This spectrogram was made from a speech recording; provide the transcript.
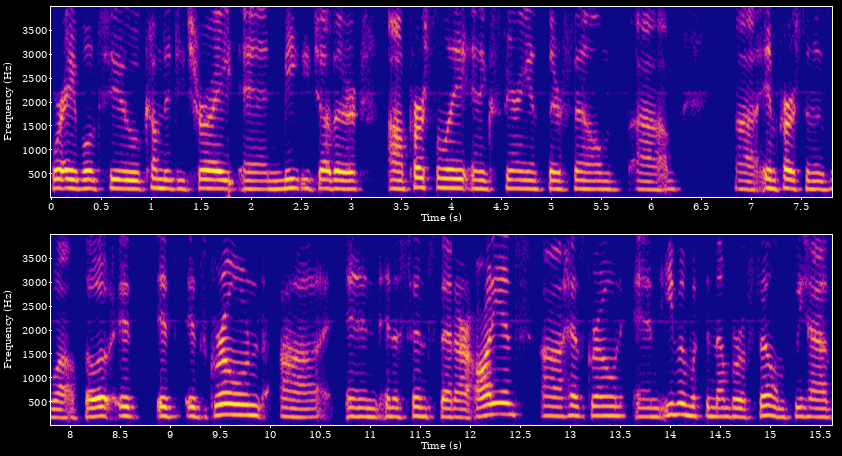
were able to come to detroit and meet each other uh, personally and experience their films um, uh, in person as well. So it it it's grown uh, in in a sense that our audience uh, has grown, and even with the number of films, we have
